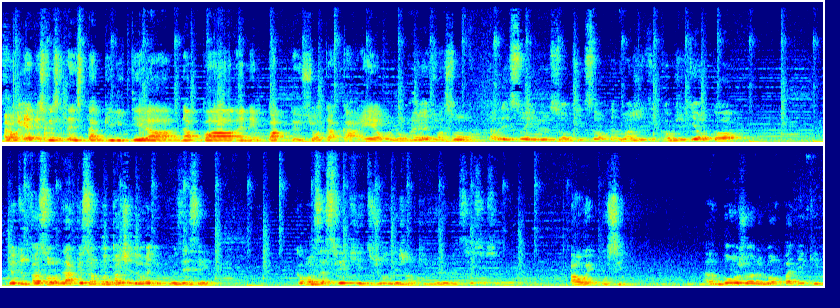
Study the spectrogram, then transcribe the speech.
Alors est-ce que cette instabilité-là n'a pas un impact sur ta carrière aujourd'hui de toute façon Quand les sons ils veulent sortir, ils sortent. Moi je dis, comme je dis encore, de toute façon, la question que toi tu devrais te poser c'est comment ça se fait qu'il y ait toujours des gens qui veulent rester sur ce Ah ouais, aussi. Un bon joueur ne manque pas d'équipe.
